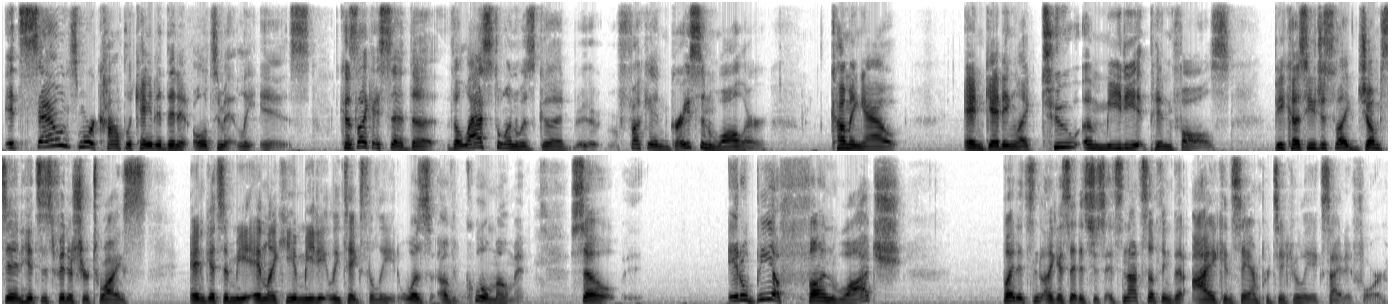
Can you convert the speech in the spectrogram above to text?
it sounds more complicated than it ultimately is. Cuz like I said, the the last one was good. Uh, Fucking Grayson Waller coming out and getting like two immediate pinfalls because he just like jumps in, hits his finisher twice and gets a imme- and like he immediately takes the lead. Was a cool moment. So it'll be a fun watch, but it's like I said, it's just it's not something that I can say I'm particularly excited for.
